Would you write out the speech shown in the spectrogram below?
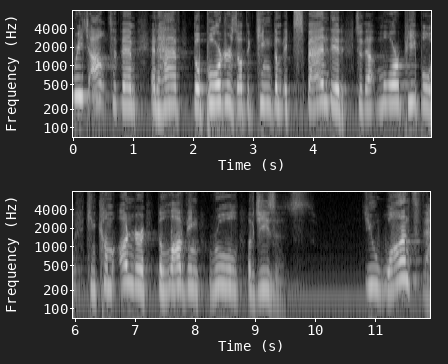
reach out to them and have the borders of the kingdom expanded so that more people can come under the loving rule of Jesus. You want that.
